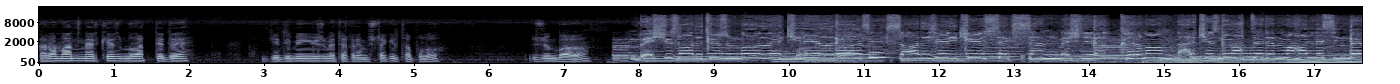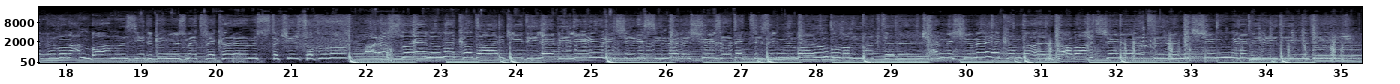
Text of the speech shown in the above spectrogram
Karaman Merkez Murat Dede 7100 metrekare müstakil tapulu üzüm bağı. 500 adet üzüm bağı ekili arazi Sadece 285 lira. Karaman Merkez Murat Dede mahallesinde bulunan bağımız 7100 metrekare müstakil tapulu. Araçla yanına kadar gidilebilir İçerisinde 500 adet üzüm bağı bulunmaktadır Kenmeşime yakında arka bahçeni yatırım için birebiridir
